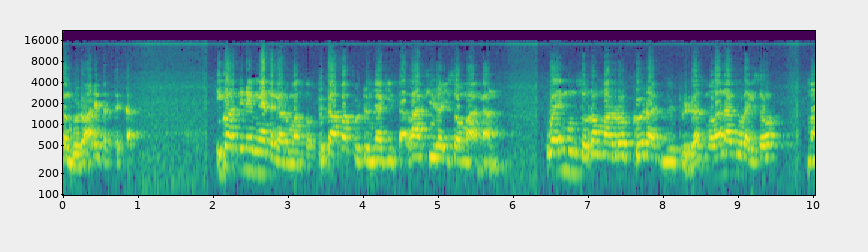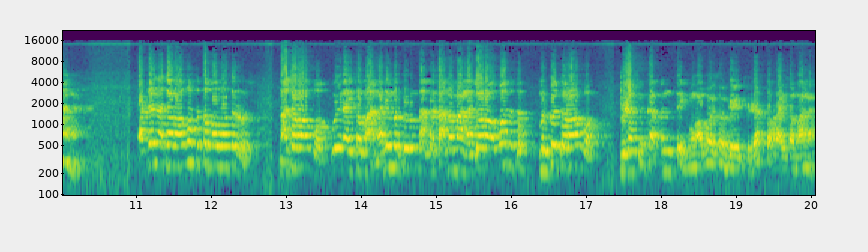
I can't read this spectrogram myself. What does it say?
tenggorokannya terdekat. Iku artinya mengatakan karo Romanto, betapa bodohnya kita lagi ra iso mangan. Kowe munsur ra duwe beras, malah aku ra iso mangan. Padahal nak cara Allah tetap Allah terus. Nak cara Allah, kowe ra iso mangan, ini mergo tak kersakno mangan. Cara Allah tetap mergo cara Allah. Beras juga penting, mau apa iso gawe beras tok ra iso mangan.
